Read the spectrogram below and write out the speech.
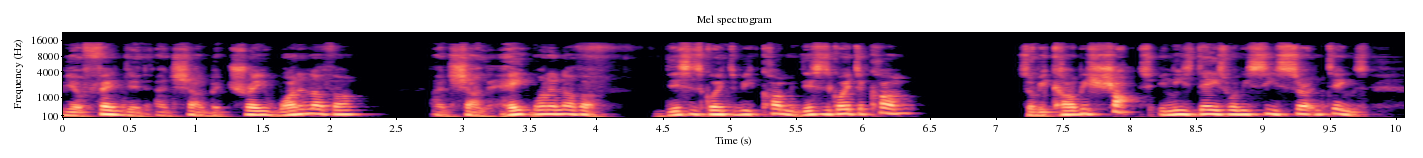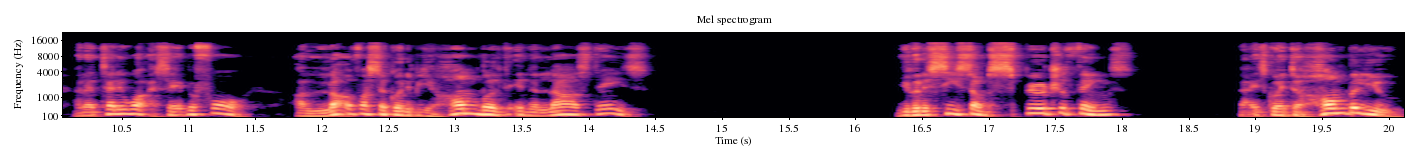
be offended and shall betray one another and shall hate one another. This is going to be coming. This is going to come. So we can't be shocked in these days when we see certain things. And I tell you what, I say it before, a lot of us are going to be humbled in the last days. You're going to see some spiritual things that is going to humble you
